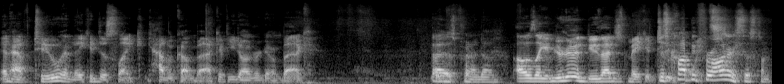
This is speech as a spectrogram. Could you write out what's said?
and have two, and they could just like have a comeback if you don't ever get them back. That is kind of dumb. I was like, if you're gonna do that, just make it. Just copy points. for honor system.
